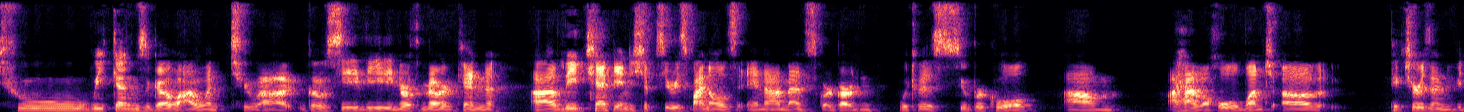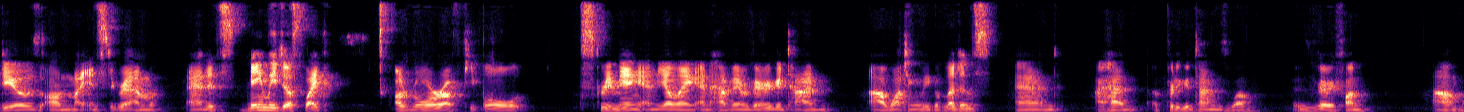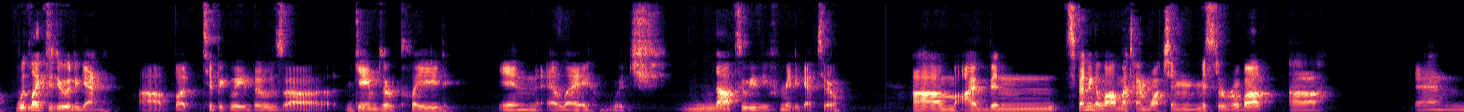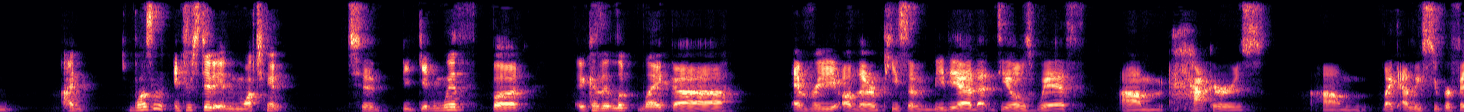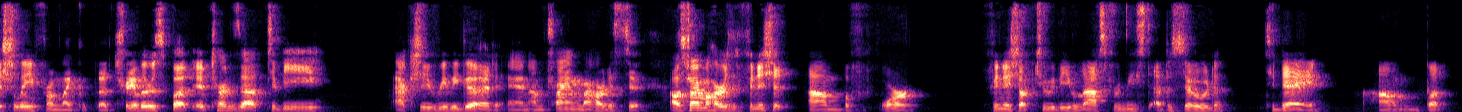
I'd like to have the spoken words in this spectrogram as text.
two weekends ago, I went to uh, go see the North American uh, League Championship Series finals in uh, Madison Square Garden, which was super cool. Um, I have a whole bunch of pictures and videos on my Instagram, and it's mainly just like a roar of people screaming and yelling and having a very good time uh, watching League of Legends, and I had a pretty good time as well. It was very fun. Um, would like to do it again, uh, but typically those uh, games are played in LA, which not so easy for me to get to. Um, I've been spending a lot of my time watching Mr. Robot, uh, and I wasn't interested in watching it to begin with, but because it looked like uh, every other piece of media that deals with um, hackers, um, like at least superficially from like the trailers. But it turns out to be actually really good, and I'm trying my hardest to. I was trying my hardest to finish it um, before finish up to the last released episode today, um, but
